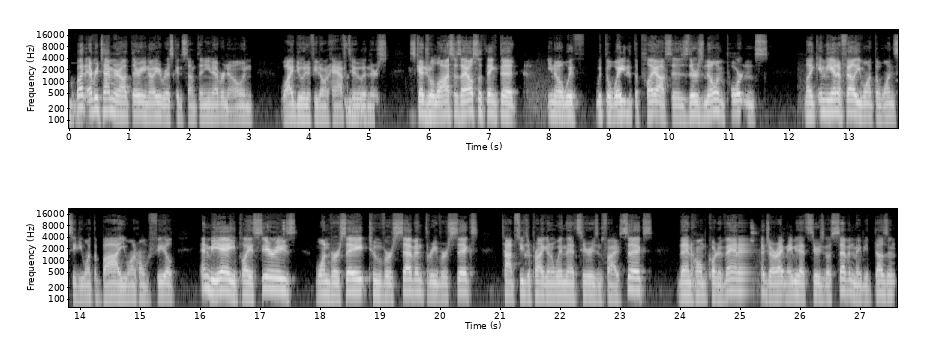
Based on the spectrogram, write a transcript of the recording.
mm-hmm. but every time you're out there, you know you're risking something. You never know, and why do it if you don't have to? Mm-hmm. And there's schedule losses. I also think that you know with with the way that the playoffs is, there's no importance. Like in the NFL, you want the one seed, you want the bye, you want home field. NBA, you play a series, one verse eight, two verse seven, three verse six. Top seeds are probably going to win that series in five, six. Then home court advantage. All right, maybe that series goes seven, maybe it doesn't.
